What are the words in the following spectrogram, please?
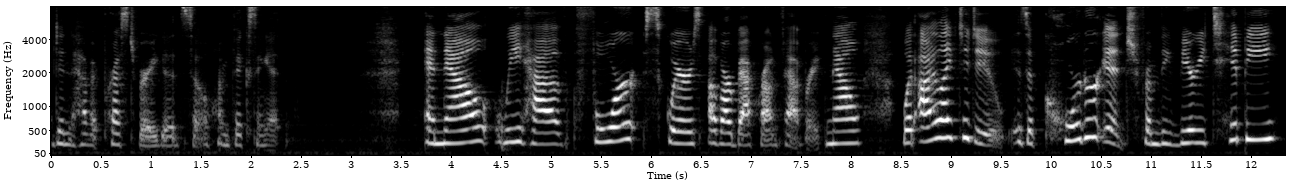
I didn't have it pressed very good, so I'm fixing it. And now we have four squares of our background fabric. Now, what I like to do is a quarter inch from the very tippy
